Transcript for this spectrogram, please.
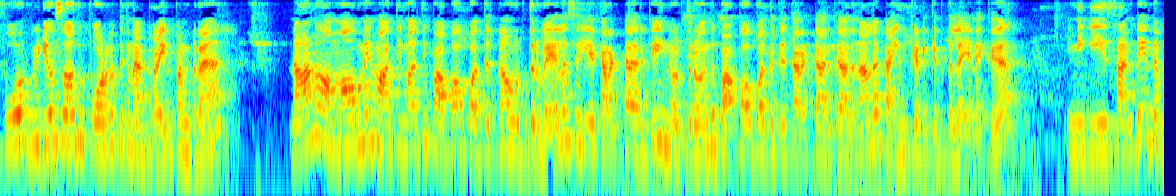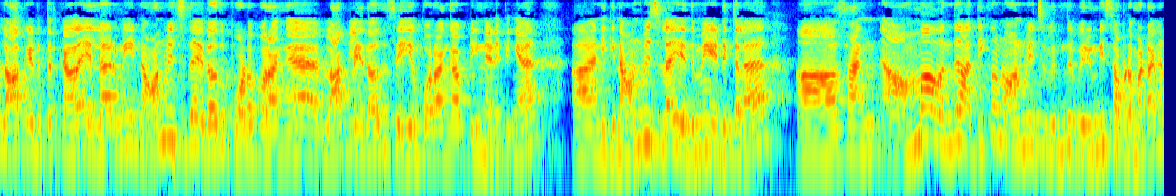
ஃபோர் வீடியோஸாவது போடுறதுக்கு நான் ட்ரை பண்ணுறேன் நானும் அம்மாவுமே மாற்றி மாற்றி பாப்பாவை பார்த்துருக்கேன் ஒருத்தர் வேலை செய்ய கரெக்டாக இருக்குது இன்னொருத்தர் வந்து பாப்பாவை பார்த்துக்க கரெக்டாக இருக்குது அதனால டைம் கிடைக்கிறதில்ல எனக்கு. இன்னைக்கு சண்டே இந்த விளாக் எடுத்திருக்கனால எல்லாருமே நான்வெஜ் தான் ஏதாவது போட போறாங்க விளாக்ல ஏதாவது செய்ய போறாங்க அப்படின்னு நினைப்பீங்க. இன்னைக்கு நான்வெஜ்ல எதுவுமே எடுக்கல. சன் அம்மா வந்து அதிகம் நான்வெஜ் வந்து விரும்பி சாப்பிட மாட்டாங்க.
